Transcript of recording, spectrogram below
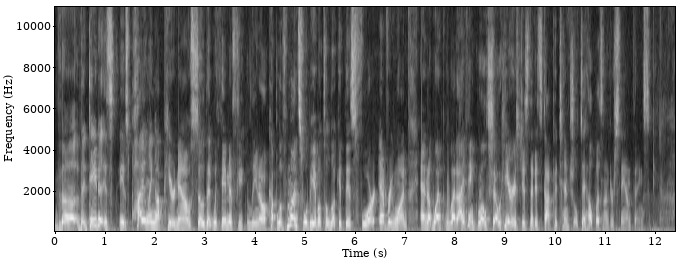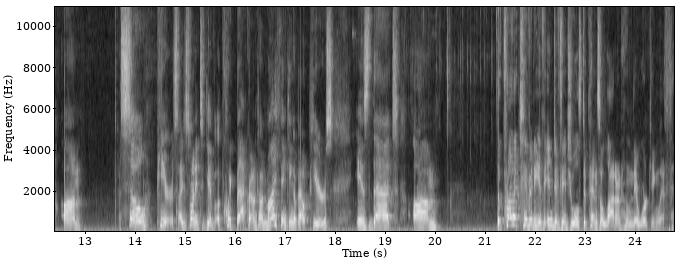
the, the data is, is piling up here now so that within a few you know a couple of months we'll be able to look at this for everyone. And what, what i think we'll show here is just that it's got potential to help us understand things. Um, so peers. I just wanted to give a quick background on my thinking about peers is that um, the productivity of individuals depends a lot on whom they're working with.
